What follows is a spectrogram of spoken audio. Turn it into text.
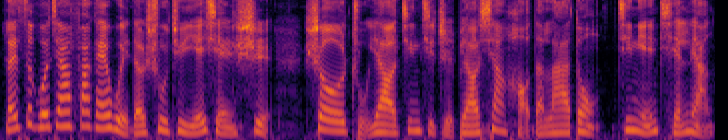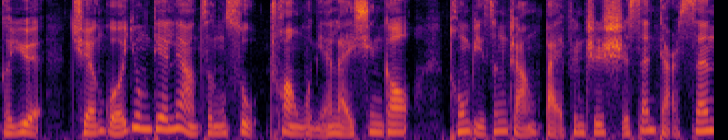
来自国家发改委的数据也显示，受主要经济指标向好的拉动，今年前两个月全国用电量增速创五年来新高，同比增长百分之十三点三，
